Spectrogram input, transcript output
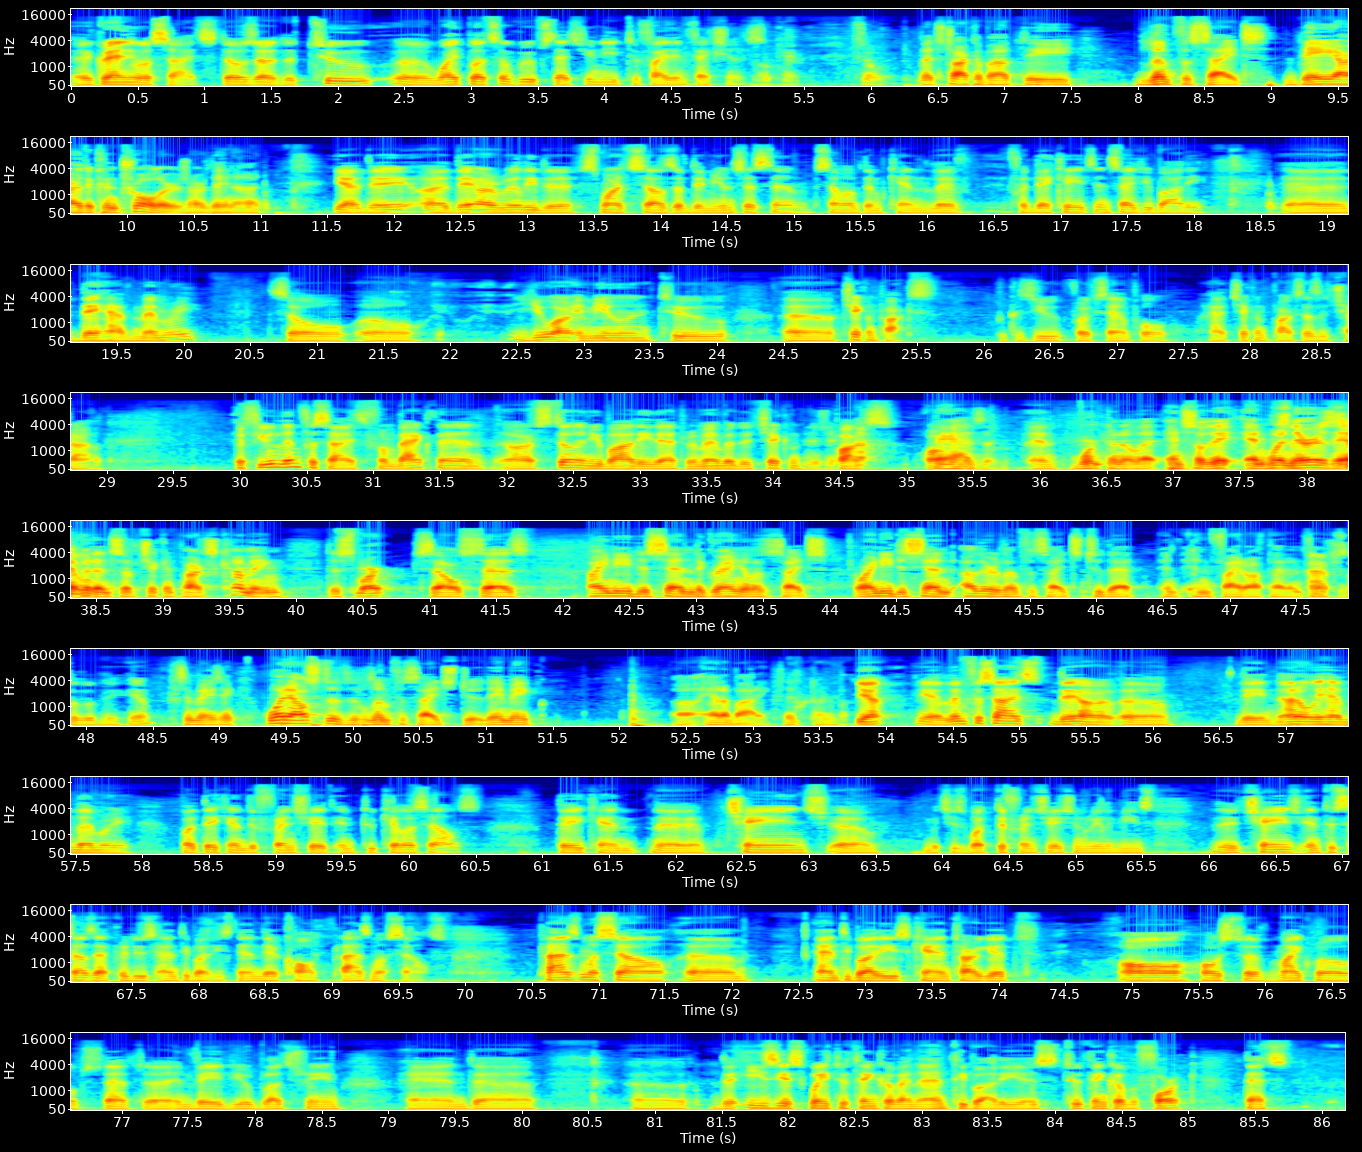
granulocytes. Those are the two uh, white blood cell groups that you need to fight infections. Okay. So let's talk about the lymphocytes. They are the controllers, are they not? Yeah, they are, they are really the smart cells of the immune system. Some of them can live for decades inside your body. Uh, they have memory, so uh, you are immune to uh, chickenpox because you, for example, had chickenpox as a child. A few lymphocytes from back then are still in your body that remember the chickenpox organism, and weren't going to let. And so they. And when So- there is so- evidence of chickenpox coming, the smart cell says, "I need to send the granulocytes, or I need to send other lymphocytes to that and, and fight off that infection." absolutely, yeah. It's amazing. What else do the lymphocytes do? They make uh, antibody. About. Yeah, yeah. Lymphocytes, they are, uh, they not only have memory, but they can differentiate into killer cells. They can uh, change, uh, which is what differentiation really means. They change into cells that produce antibodies. Then they're called plasma cells. Plasma cell um, antibodies can target all hosts of microbes that uh, invade your bloodstream, and uh, uh, the easiest way to think of an antibody is to think of a fork that's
